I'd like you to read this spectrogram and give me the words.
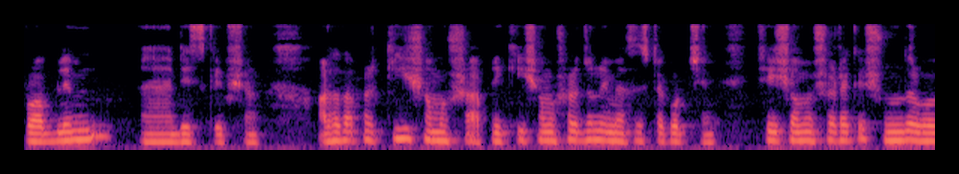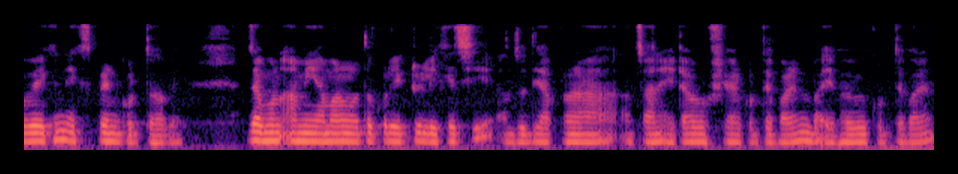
প্রবলেম ডিসক্রিপশন অর্থাৎ আপনার কী সমস্যা, আপনি কী সমস্যার জন্য মেসেজটা করছেন, সেই সমস্যাটাকে সুন্দরভাবে এখানে এক্সপ্লেন করতে হবে। যেমন আমি আমার মতো করে একটু লিখেছি, যদি আপনারা চান এটাও শেয়ার করতে পারেন বা এভাবে করতে পারেন।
